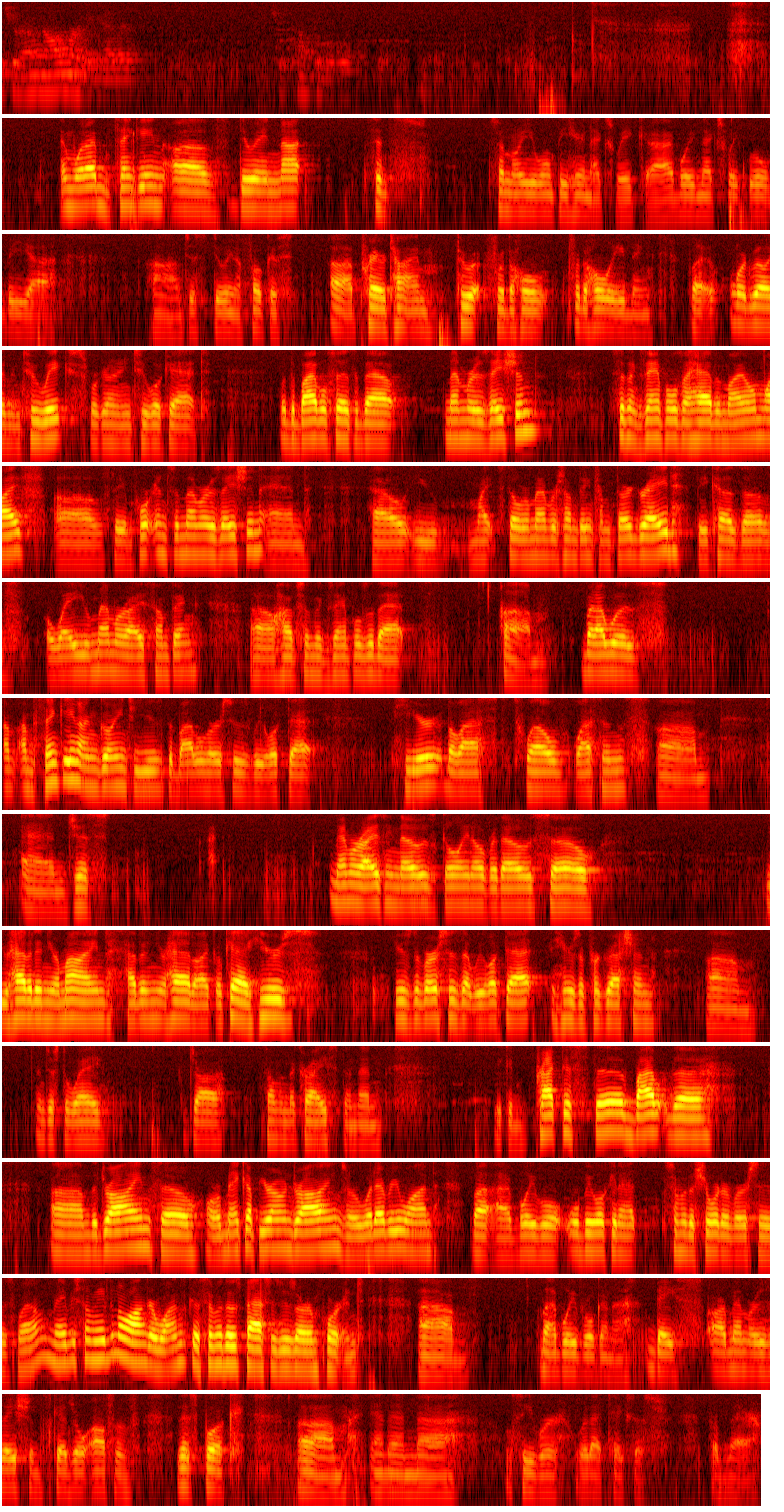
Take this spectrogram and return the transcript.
your own armor together, that you're comfortable with. And what I'm thinking of doing, not since some of you won't be here next week, uh, I believe next week we'll be uh, uh, just doing a focused uh, prayer time through for the whole for the whole evening. But Lord willing, in two weeks we're going to look at what the Bible says about memorization. Some examples I have in my own life of the importance of memorization and how you might still remember something from third grade because of a way you memorize something. I'll have some examples of that. Um, but I was, I'm, I'm thinking I'm going to use the Bible verses we looked at here, the last 12 lessons, um, and just memorizing those, going over those. So you have it in your mind, have it in your head, like, okay, here's here's the verses that we looked at, here's a progression, um, and just a way to draw someone to Christ, and then you can practice the Bible, the um, the drawings, so or make up your own drawings or whatever you want. But I believe we'll we'll be looking at some of the shorter verses. Well, maybe some even the longer ones, because some of those passages are important. Um, but I believe we're going to base our memorization schedule off of this book. Um, and then uh, we'll see where, where that takes us from there.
